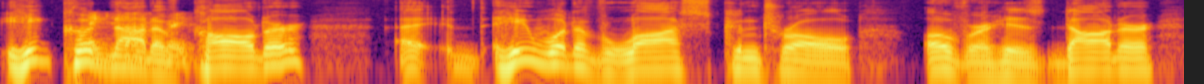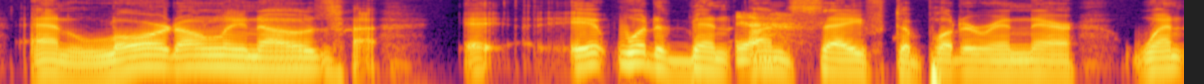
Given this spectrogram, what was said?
He could not have called her. Uh, he would have lost control over his daughter, and Lord only knows it, it would have been Yeah. unsafe to put her in there. When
